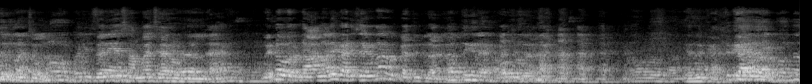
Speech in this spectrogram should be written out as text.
இல்ல. ஒண்ணும் பெரிய சமாச்சாரம் ஒண்ணும் இல்ல. இன்னும் ஒரு நாலு நாளைக்கு அடிச்சாங்கன்னா அவங்க கத்துக்கிறாங்க. கத்துக்கிறாங்க. அவ்வளவுதான். எது கத்துக்காத? இப்ப வந்து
